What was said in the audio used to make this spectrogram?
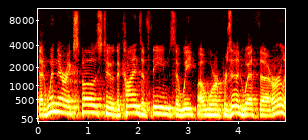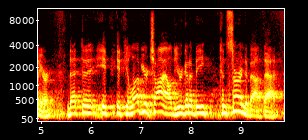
that when they're exposed to the kinds of themes that we uh, were presented with uh, earlier, that uh, if, if you love your child, you're going to be concerned about that.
